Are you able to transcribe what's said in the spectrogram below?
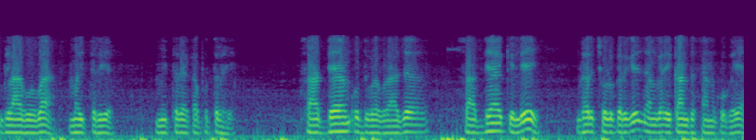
ग्लाभो व मैत्रेय। मित्र का पुत्र है। स्वाध्याय उद्व्राज स्वाध्याय के लिए घर छोड़ करके जंगल एकांत स्थान को गया।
